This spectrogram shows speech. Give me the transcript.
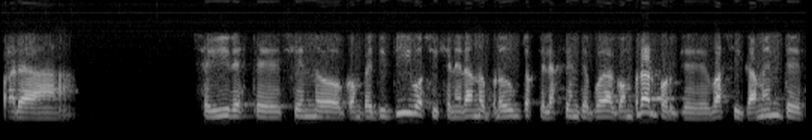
para seguir este, siendo competitivos y generando productos que la gente pueda comprar, porque básicamente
